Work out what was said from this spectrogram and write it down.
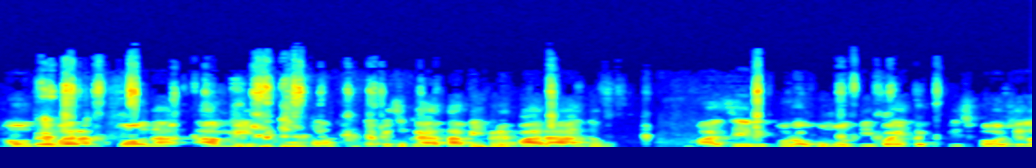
Na outra maratona, a mente conta muito. Às vezes o cara está bem preparado, mas ele, por algum motivo, aí está com o psicológico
